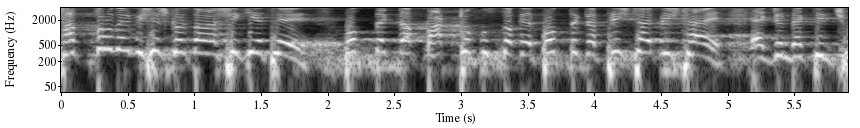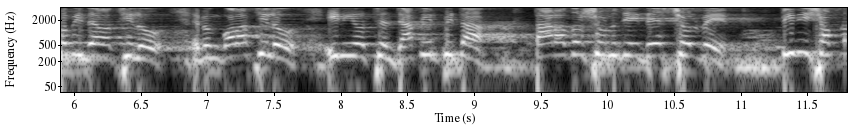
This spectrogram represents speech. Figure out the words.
ছাত্রদের বিশেষ করে তারা শিখিয়েছে, প্রত্যেকটা পাঠ্যপুস্তকে প্রত্যেকটা পৃষ্ঠায় পৃষ্ঠায় একজন ব্যক্তির ছবি দেওয়া ছিল এবং বলা ছিল, ইনি হচ্ছেন জাতির পিতা, তার আদর্শ অনুযায়ী দেশ চলবে। তিনি স্বপ্ন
